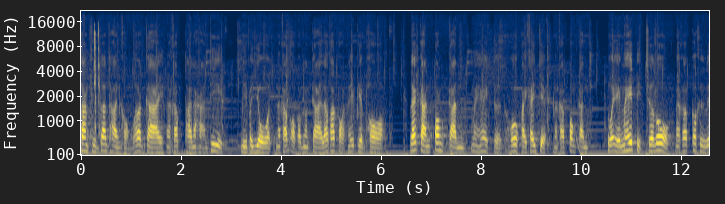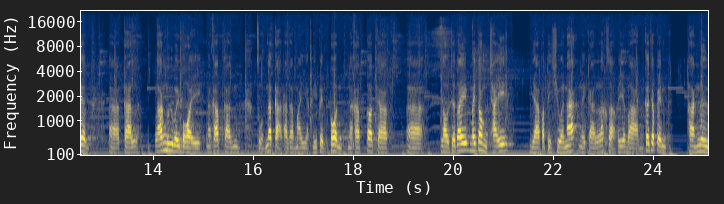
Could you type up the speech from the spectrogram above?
สร้างภูมิต้านทานของร่างกายนะครับ ทานอาหารที่ มีประโยชน์นะครับออกกำลังกายแล้วพักผ่อนให้เพียงพอ และการป้องกันไม่ให้เกิดโรคภัยไข้เจ็บนะครับ ป้องกันตัวเองไม่ให้ติดเชื้อโรคนะครับก็คือเรื่องอการล้างมือบ่อยๆนะครับการสวมหน้ากากอนามัยอย่างนี้เป็นต้นนะครับ ก็จะเราจะได้ไม่ต้องใช้ยาปฏิชีวนะในการรักษาพยาบาลก็จะเป็นทางหนึ่ง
